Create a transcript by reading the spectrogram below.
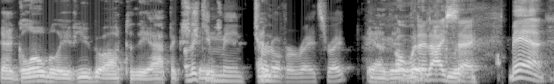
Yeah, globally, if you go out to the app exchange, I think you mean turnover and, rates, right? Yeah. oh, what did I say, man?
